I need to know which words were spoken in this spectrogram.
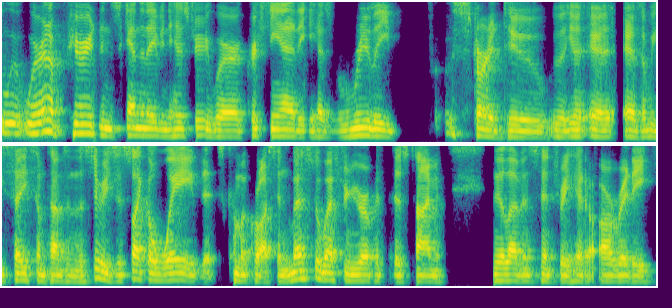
we're in a period in Scandinavian history where Christianity has really started to, as we say sometimes in the series, it's like a wave that's come across. And most of Western Europe at this time in the 11th century had already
